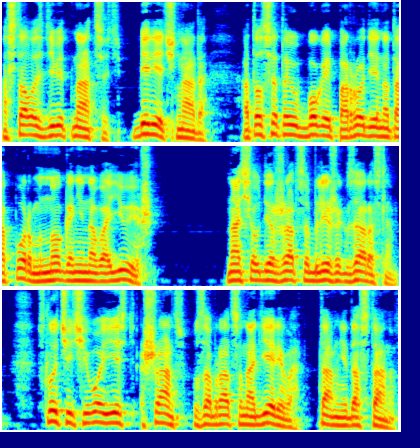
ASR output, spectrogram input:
Осталось девятнадцать. Беречь надо, а то с этой убогой пародией на топор много не навоюешь. Начал держаться ближе к зарослям. В случае чего есть шанс забраться на дерево, там не достанут.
